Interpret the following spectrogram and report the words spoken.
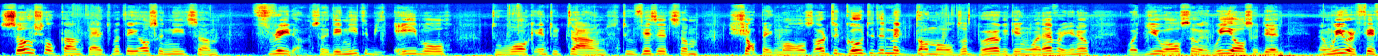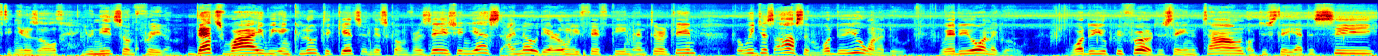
social contact, but they also need some freedom. So they need to be able to walk into town, to visit some shopping malls, or to go to the McDonald's or Burger King, whatever, you know, what you also and we also did when we were 15 years old, you need some freedom. That's why we include the kids in this conversation. Yes, I know they are only 15 and 13, but we just ask them, what do you want to do? Where do you want to go? What do you prefer, to stay in the town or to stay at the sea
